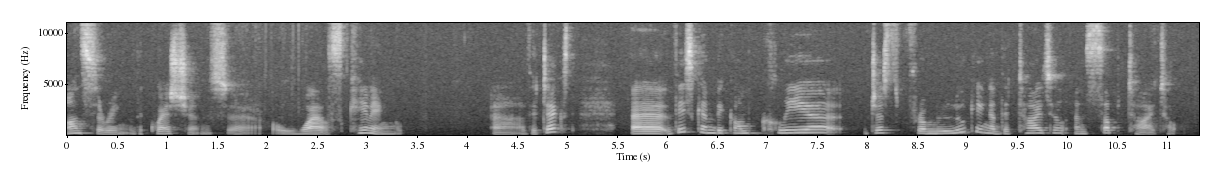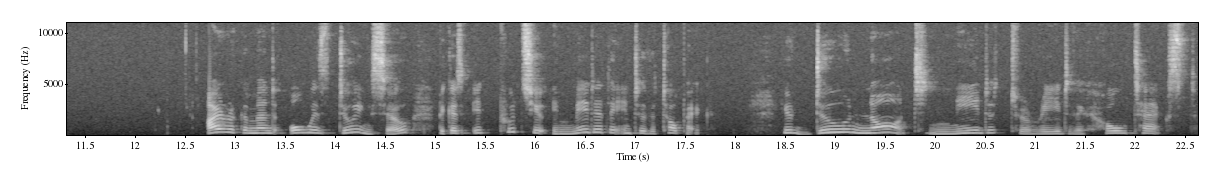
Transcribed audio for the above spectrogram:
answering the questions uh, while skimming uh, the text, uh, this can become clear just from looking at the title and subtitle. I recommend always doing so because it puts you immediately into the topic. You do not need to read the whole text.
